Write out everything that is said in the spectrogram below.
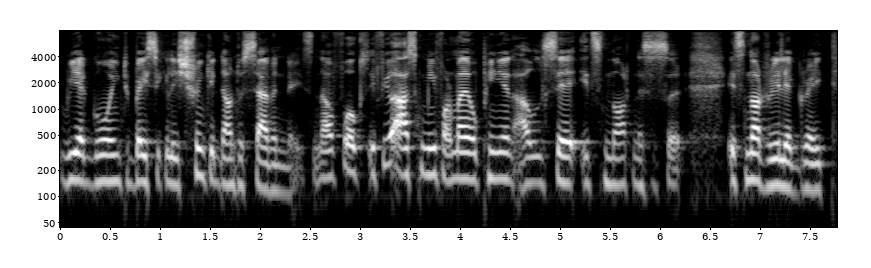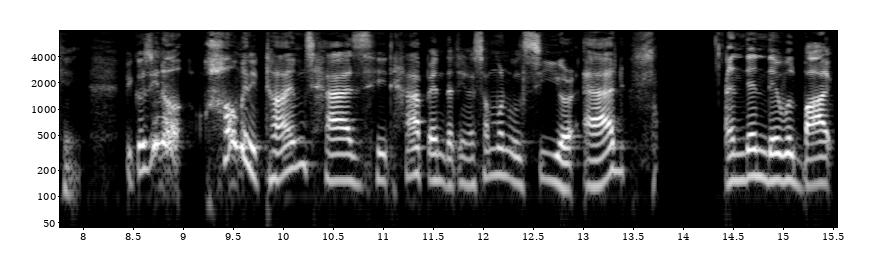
we are going to basically shrink it down to seven days. Now, folks, if you ask me for my opinion, I will say it's not necessary. It's not really a great thing because, you know, how many times has it happened that, you know, someone will see your ad and then they will buy,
